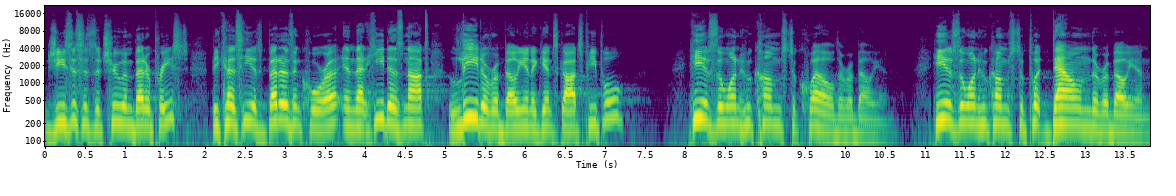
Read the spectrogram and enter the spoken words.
Jesus is the true and better priest because he is better than Korah in that he does not lead a rebellion against God's people. He is the one who comes to quell the rebellion. He is the one who comes to put down the rebellion.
